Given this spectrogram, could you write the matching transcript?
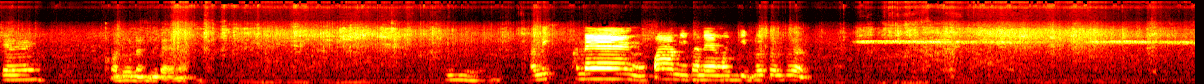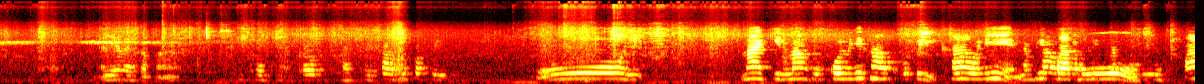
แกงขอดูหน่อยไม่ได้นะ อืมอันนี้พะแนงป้ามีพะแนงมากินด้วยเพื่อนๆ อันนี้อะไรครับป้าเขาผัดเขาผัดใส่ข้าวทุกกะปิโอ้ยน่ากินมากทุกคนไม่ใช่ข้าวกะปิข้าวนี่ น้ำพริกปลาทูป้า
